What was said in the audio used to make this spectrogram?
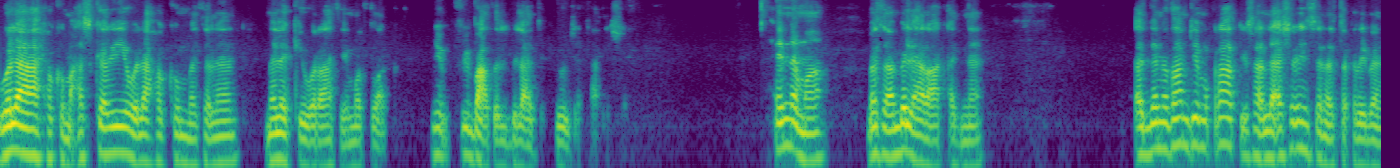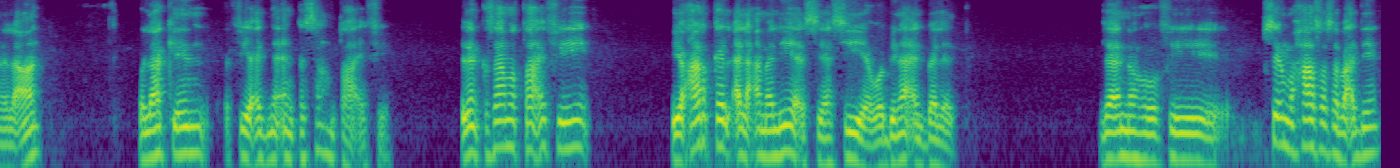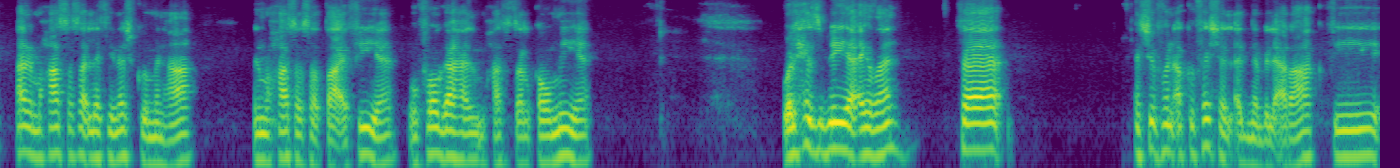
ولا حكم عسكري ولا حكم مثلا ملكي وراثي مطلق. في بعض البلاد يوجد هذا الشيء. إنما مثلا بالعراق عندنا عندنا نظام ديمقراطي صار له 20 سنة تقريبا الآن ولكن في عندنا انقسام طائفي. الانقسام الطائفي يعرقل العملية السياسية وبناء البلد. لأنه في تصير محاصصة بعدين. هذه المحاصصة التي نشكو منها المحاصصة الطائفية وفوقها المحاصصة القومية والحزبية أيضا. ف تشوفون أكو فشل عندنا بالعراق في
